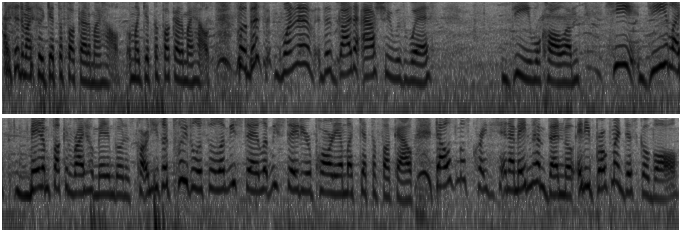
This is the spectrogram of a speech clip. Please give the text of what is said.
I said to him, I said, get the fuck out of my house. I'm like, get the fuck out of my house. So this, one of, this guy that Ashley was with, D, we'll call him. He D like made him fucking ride home, made him go in his car, and he's like, "Please, Alyssa, let me stay, let me stay to your party." I'm like, "Get the fuck out." That was the most crazy shit, and I made him have Venmo, and he broke my disco ball.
